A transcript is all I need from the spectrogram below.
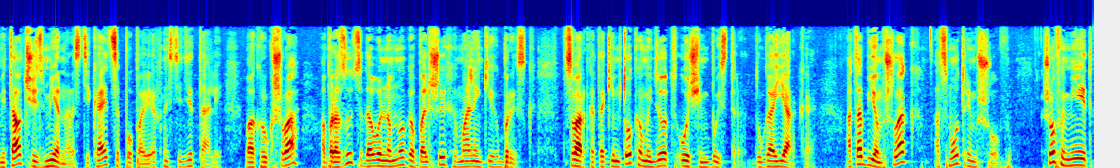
Металл чрезмерно растекается по поверхности деталей. Вокруг шва образуется довольно много больших и маленьких брызг. Сварка таким током идет очень быстро, дуга яркая. Отобьем шлак, осмотрим шов. Шов имеет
